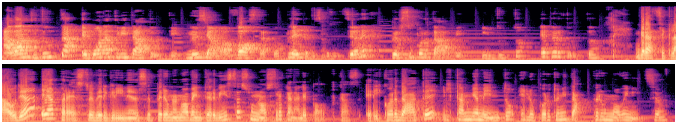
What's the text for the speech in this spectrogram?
Avanti tutta e buona attività a tutti. Noi siamo a vostra completa disposizione per supportarvi in tutto e per tutto. Grazie Claudia e a presto Evergreeners per una nuova intervista sul nostro canale podcast. E ricordate, il cambiamento è l'opportunità per un nuovo inizio.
